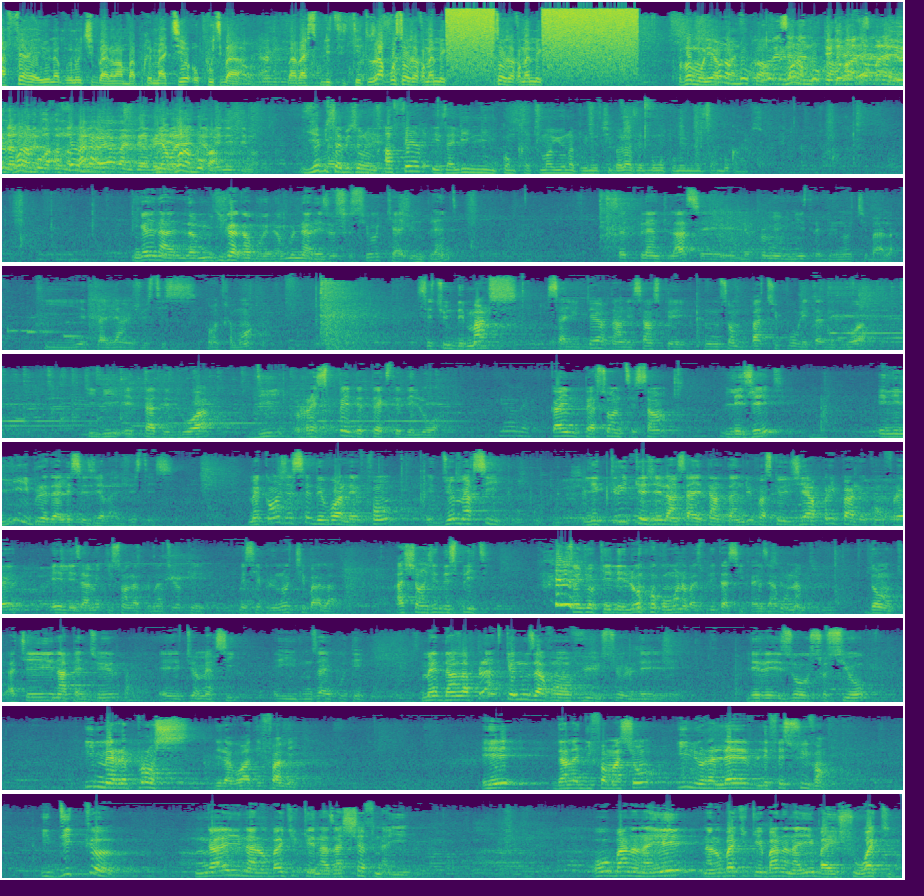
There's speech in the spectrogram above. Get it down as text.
affaire ya yo na bruno cibala mamba prémature okuti basplit te toza mposa ozalaka na ozalaka na papa molia mwana mboka mwana mboka mwana mboka affaire- mwana mboka yebisa biso nini? Affaire ezali nini concrètement yo na bruno cibala azali bongo premier ministre mboka na biso ngai nalamuki kaka boye namoni na réseaux sociaux qu'il y a une plainte. Cette plainte là c'est le premier ministre Bruno Tibala qui est allé en justice contre moi c'est une démarche salutaire dans le sens que nous nous sommes battus pour l'état de droit qui dit état de droit dit respect des textes des lois quand une personne se sent lésée elle est libre d'aller saisir la justice mais quand j'essaie de voir les fonds, et Dieu merci, les cris que j'ai lancés a été entendu parce que j'ai appris par les confrères et les amis qui sont à la primature que M. Bruno Tibala a changé de split. Les à Sika, ils ont- Donc, a une peinture, et Dieu merci, et il nous a écoutés. Mais dans la plainte que nous avons vue sur les, les réseaux sociaux, il me reproche de l'avoir diffamé. Et dans la diffamation, il relève le fait suivant. Il dit que ngai nalobaki ke naza chef na o bana na ye nalobaki ke bana na ye baeshuwaki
